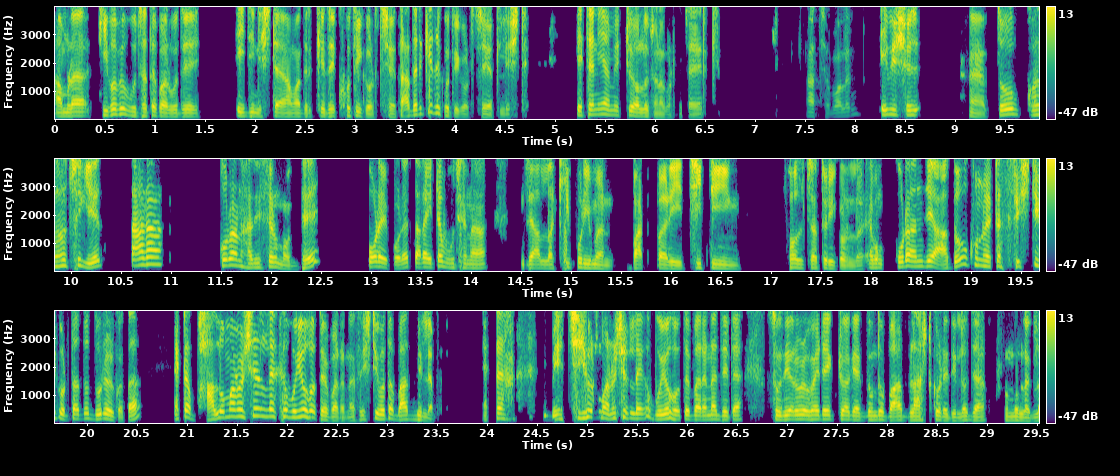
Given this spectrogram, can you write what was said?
আমরা কীভাবে বুঝাতে পারব যে এই জিনিসটা আমাদেরকে যে ক্ষতি করছে, তাদেরকে যে ক্ষতি করছে এট লিস্ট। এটা নিয়ে আমি একটু আলোচনা করতে চাই আরকি। আচ্ছা বলেন। এই বিষয়ে হ্যাঁ, তো কথা হচ্ছে গিয়ে তারা কোরআন হাদিসের মধ্যে পড়ে, পড়ে তারা এটা বুঝে না যে আল্লাহ কি পরিমাণ বাটপারি, চিটিং, ছলচাতুরি করল এবং কোরআন যে আদৌ কোনো একটা সৃষ্টিকর্তা তো দূরের কথা। একটা ভালো মানুষের লেখা বইও হতে পারে না। সৃষ্টিকর্তা বাদ দিলাম। একটা ম্যাচিউর মানুষের লেখা বইও হতে পারে না যেটা সৌদি আরবের ভাইটা একটু আগে একদম তো ব্লাস্ট করে দিল। যা সুন্দর লাগল।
